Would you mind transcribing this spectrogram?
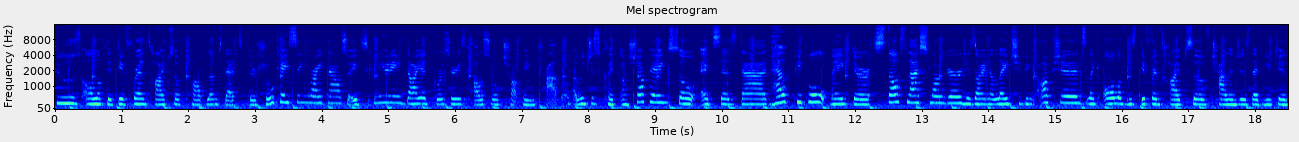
choose all of the different types of problems that they're showcasing right now. So it's commuting, diet, groceries, household shopping, travel. I would just click on shopping. So it says that help people make their stuff last longer, design a late shipping options, like all of these different types of challenges challenges that you can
